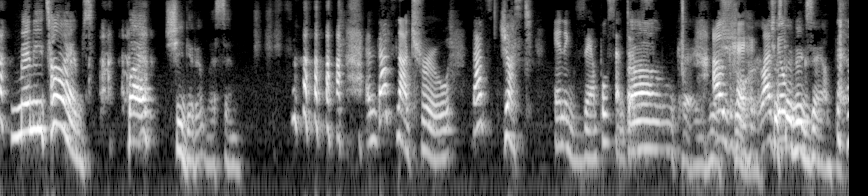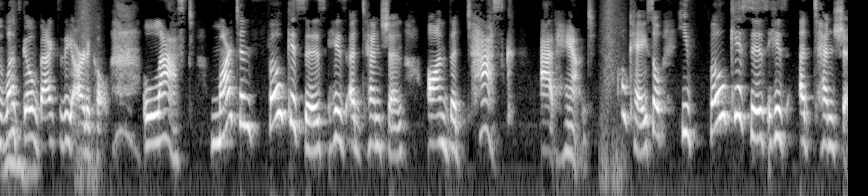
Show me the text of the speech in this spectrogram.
many times, but she didn't listen. and that's not true. That's just an example sentence. Okay. Okay, sure. let's Just go- an example. Let's go back to the article. Last, Martin focuses his attention on the task at hand. Okay, so he focuses his attention.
